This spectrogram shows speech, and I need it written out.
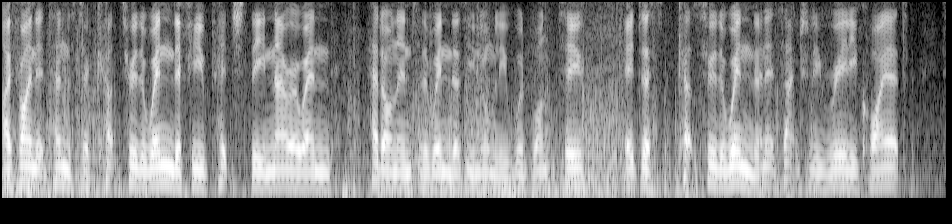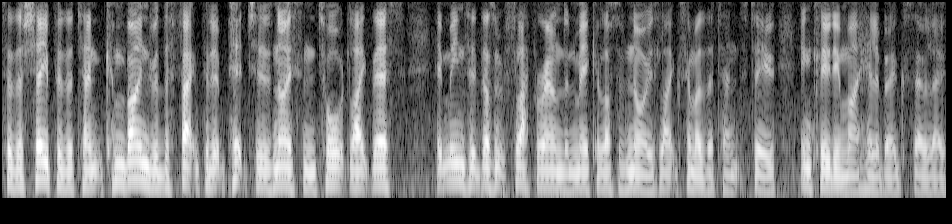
I find it tends to cut through the wind if you pitch the narrow end head on into the wind as you normally would want to. It just cuts through the wind and it's actually really quiet. So the shape of the tent combined with the fact that it pitches nice and taut like this, it means it doesn't flap around and make a lot of noise like some other tents do, including my Hilleberg Solo.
